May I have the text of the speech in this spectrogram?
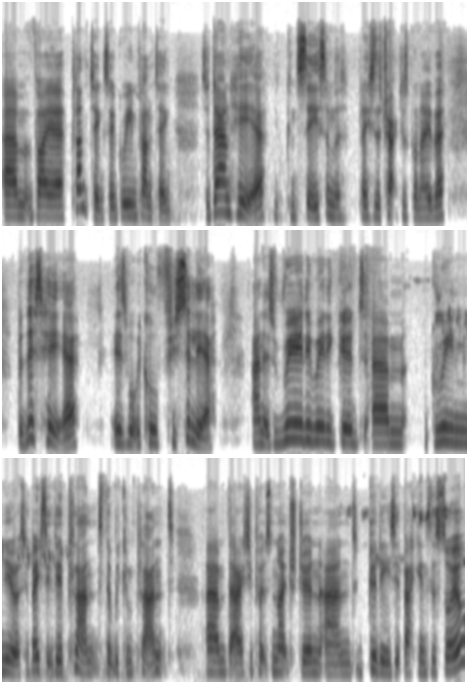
um, via planting, so green planting. So down here, you can see some of the places the tractor's gone over, but this here is what we call phacelia. And it's really, really good um, green manure. So basically a plant that we can plant um, that actually puts nitrogen and goodies it back into the soil,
